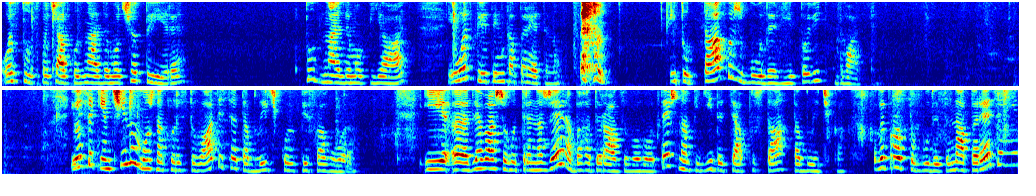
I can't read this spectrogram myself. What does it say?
Ось тут спочатку знайдемо 4, тут знайдемо 5, і ось клітинка перетину. І тут також буде відповідь 20. І ось таким чином можна користуватися табличкою Піфагора. І е, для вашого тренажера багаторазового теж нам підійде ця пуста табличка. Ви просто будете на перетині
